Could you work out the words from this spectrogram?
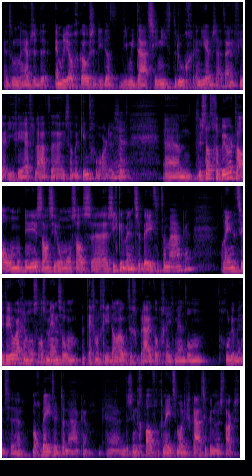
En toen hebben ze de embryo gekozen die dat, die mutatie niet droeg. En die hebben ze uiteindelijk via IVF laten, is dat een kind geworden. Dus dat, Ehm, dus dat gebeurt al om, in eerste instantie om ons als eh, zieke mensen beter te maken. Alleen het zit heel erg in ons als mens om de technologie dan ook te gebruiken op een gegeven moment om goede mensen nog beter te maken. Ehm, dus in het geval van genetische modificatie kunnen we straks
